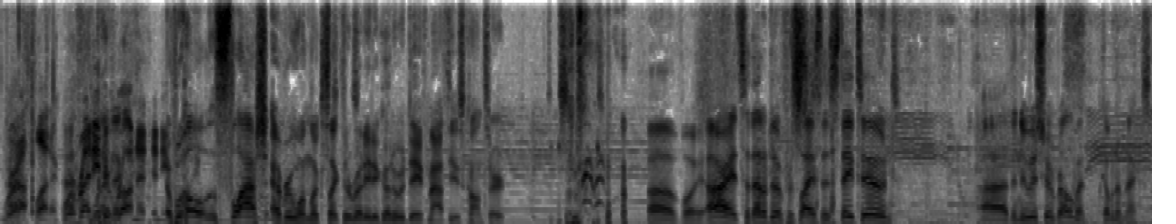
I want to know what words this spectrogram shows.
we're athletic. We're ready to athletic. run at any well slash everyone looks like they're ready to go to a Dave Matthews concert. Oh boy! All right, so that'll do it for slices. Stay tuned. Uh, the new issue of Relevant coming up next.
